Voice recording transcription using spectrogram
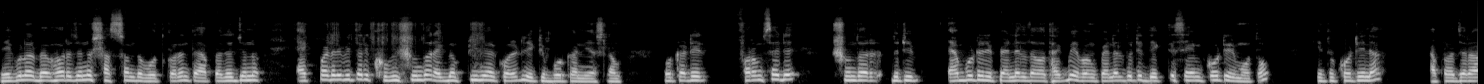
রেগুলার ব্যবহারের জন্য স্বাচ্ছন্দ্য বোধ করেন। তাই আপনাদের জন্য এক পাড়ের ভিতরে খুবই সুন্দর, একদম প্রিমিয়ার কোয়ালিটির একটি বোরকা নিয়ে আসলাম। বোরকাটির ফরম সাইডে সুন্দর দুটি এম্ব্রয়ডারি প্যানেল দেওয়া থাকবে এবং প্যানেল দুটি দেখতে সেম কোটির মতো, কিন্তু কোটি না। আপনারা যারা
